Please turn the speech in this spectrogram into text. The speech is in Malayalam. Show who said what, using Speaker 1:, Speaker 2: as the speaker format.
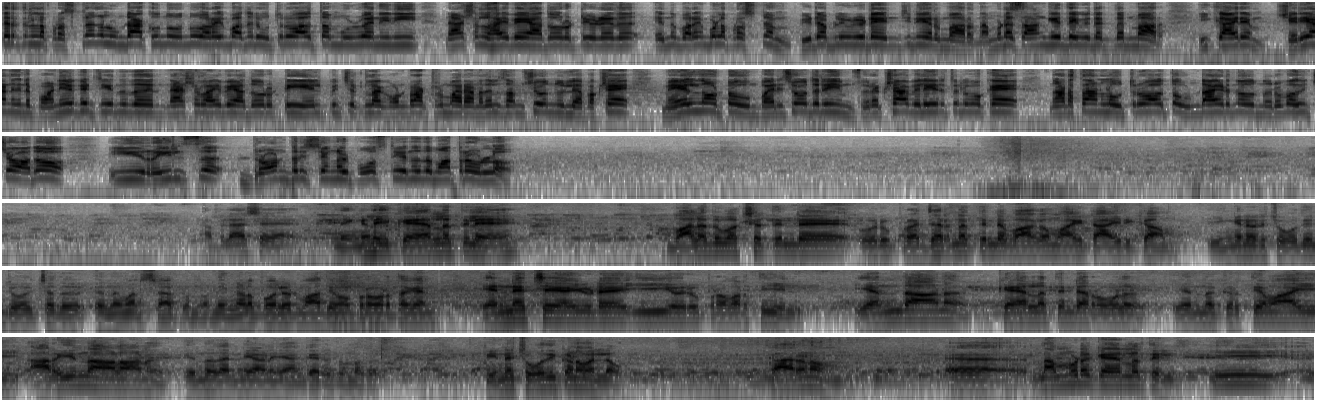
Speaker 1: ഇത്തരത്തിലുള്ള പ്രശ്നങ്ങൾ ഉണ്ടാക്കുന്നു എന്ന് പറയുമ്പോൾ അതിന്റെ ഉത്തരവാദിത്തം മുഴുവൻ ഇനി നാഷണൽ ഹൈവേ അതോറിറ്റിയുടേത് എന്ന് പറയുമ്പോൾ പ്രശ്നം പി ഡബ്ല്യുഡിയുടെ എഞ്ചിനീയർമാർ നമ്മുടെ സാങ്കേതിക വിദഗ്ധന്മാർ. ഈ കാര്യം ശരിയാണ് ഇതിന്റെ പണിയൊക്കെ ചെയ്യുന്നത് നാഷണൽ ഹൈവേ അതോറിറ്റി ഏൽപ്പിച്ചിട്ടുള്ള കോൺട്രാക്ടർമാരാണ്. അതിൽ സംശയമൊന്നുമില്ല. പക്ഷേ മേൽനോട്ടവും പരിശോധനയും സുരക്ഷാ വിലയിരുത്തലും ഒക്കെ നടത്താനുള്ള ഉത്തരവാദിത്വം ഉണ്ടായിരുന്നോ നിർവഹിച്ചോ അതോ ഈ റീൽസ് ഡ്രോൺ ദൃശ്യങ്ങൾ പോസ്റ്റ് ചെയ്യുന്നത് മാത്രമേ ഉള്ളൂ?
Speaker 2: അഭിലാഷെ നിങ്ങൾ ഈ കേരളത്തിലെ വലതുപക്ഷത്തിന്റെ ഒരു പ്രചരണത്തിന്റെ ഭാഗമായിട്ടായിരിക്കാം ഇങ്ങനെ ഒരു ചോദ്യം ചോദിച്ചത് എന്ന് മനസ്സിലാക്കുന്നു. നിങ്ങളെപ്പോലെ ഒരു മാധ്യമ പ്രവർത്തകൻ എൻ എച്ച് എയുടെ ഈ ഒരു പ്രവൃത്തിയിൽ എന്താണ് കേരളത്തിന്റെ റോൾ എന്ന് കൃത്യമായി അറിയുന്ന ആളാണ് എന്ന് തന്നെയാണ് ഞാൻ കരുതുന്നത്. പിന്നെ ചോദിക്കണമല്ലോ. കാരണം നമ്മുടെ കേരളത്തിൽ ഈ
